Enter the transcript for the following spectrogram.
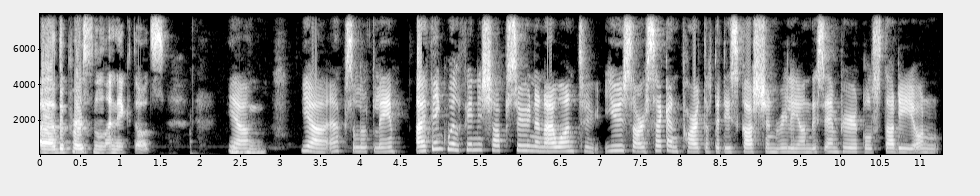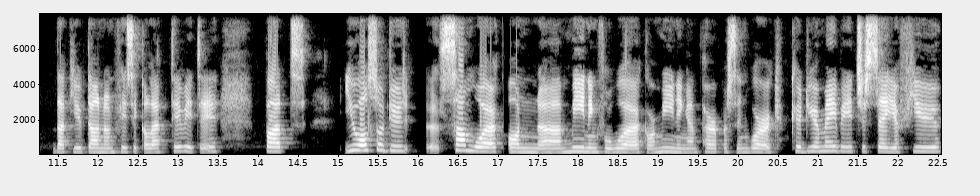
the personal anecdotes. Yeah, mm-hmm. yeah, absolutely. I think we'll finish up soon, and I want to use our second part of the discussion really on this empirical study on that you've done on physical activity. But you also do uh, some work on uh, meaningful work or meaning and purpose in work. Could you maybe just say a few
